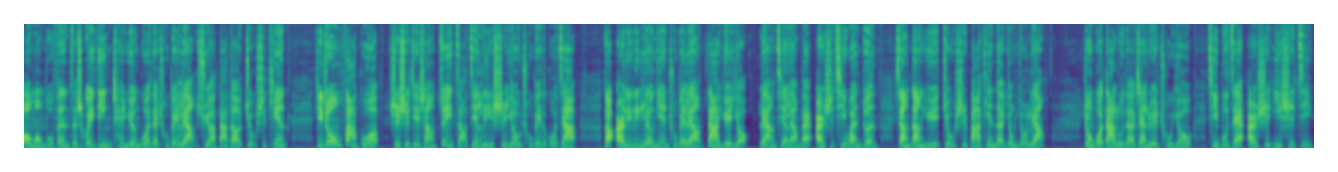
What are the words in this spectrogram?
欧盟部分则是规定，成员国的储备量需要达到九十天，其中法国是世界上最早建立石油储备的国家，到二零零六年储备量大约有两千两百二十七万吨，相当于九十八天的用油量。中国大陆的战略储油起步在二十一世纪，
